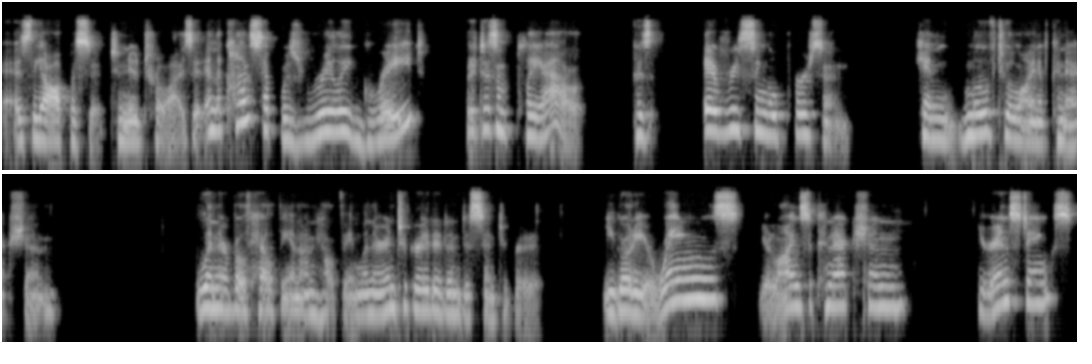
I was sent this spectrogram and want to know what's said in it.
as the opposite to neutralize it. And the concept was really great, but it doesn't play out because every single person can move to a line of connection when they're both healthy and unhealthy, and when they're integrated and disintegrated. You go to your wings, your lines of connection, your instincts,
